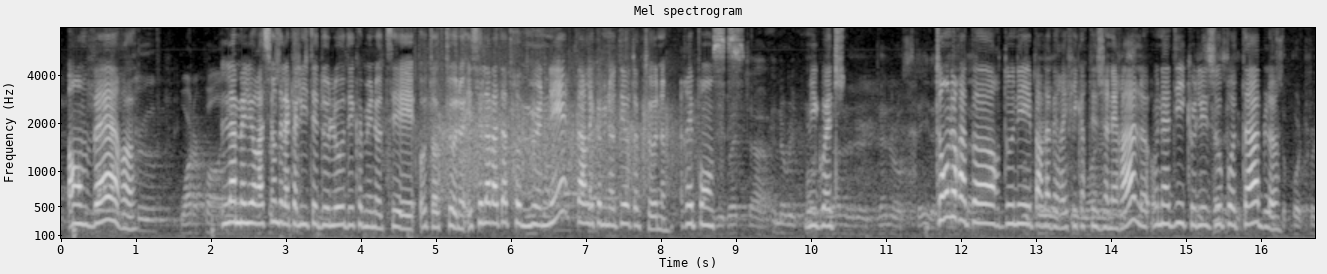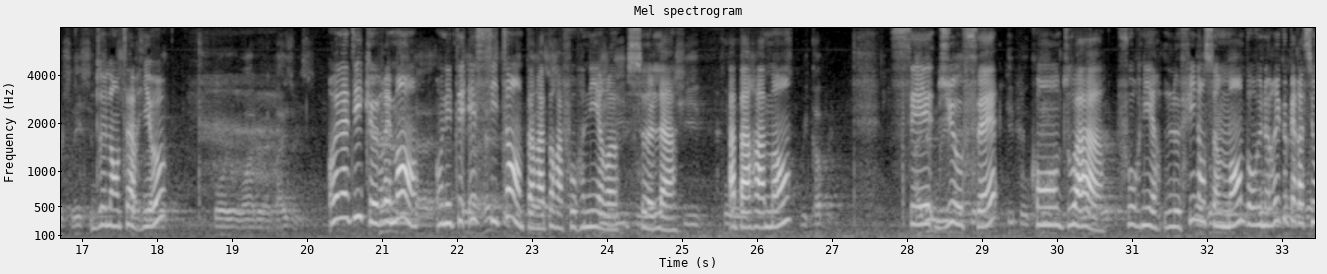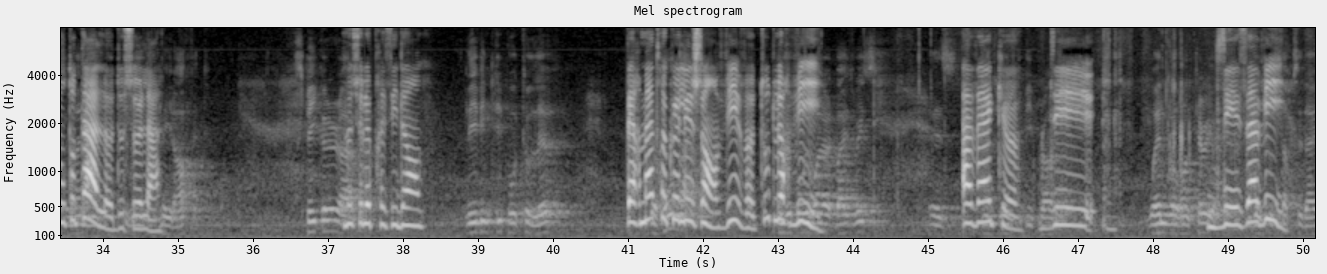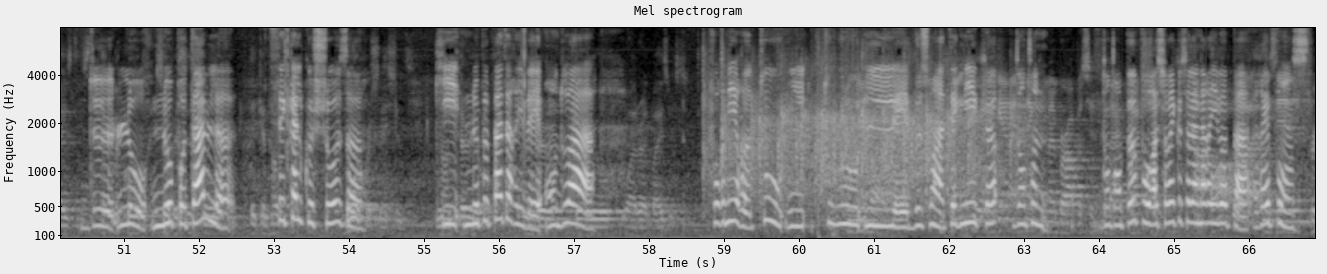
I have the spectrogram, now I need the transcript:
envers l'amélioration de la qualité de l'eau des communautés autochtones. Et cela va être mené par les communautés autochtones. Réponse, Miigwech. Dans le rapport donné par la vérificatrice générale, on a dit que les eaux potables de l'Ontario, on a dit que vraiment, on était hésitant par rapport à fournir cela. Apparemment, c'est dû au fait qu'on doit fournir le financement pour une récupération totale de cela. Monsieur le Président, permettre que les gens vivent toute leur vie avec des, des avis de l'eau non potable, c'est quelque chose qui ne peut pas arriver. On doit fournir tous les besoins techniques dont on, dont on peut pour assurer que cela n'arrive pas. Réponse.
